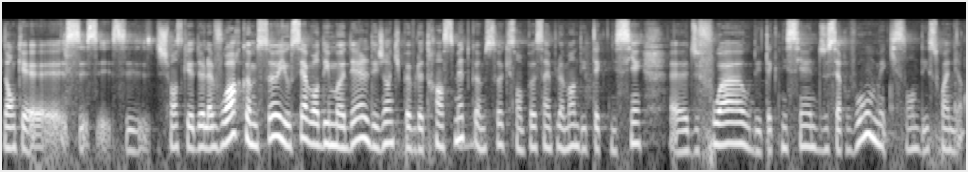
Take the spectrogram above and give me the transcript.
Donc, euh, je pense que de la voir comme ça et aussi avoir des modèles, des gens qui peuvent le transmettre comme ça, qui ne sont pas simplement des techniciens euh, du foie ou des techniciens du cerveau, mais qui sont des soignants,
